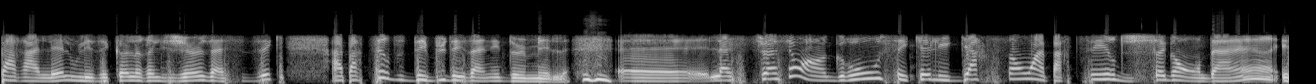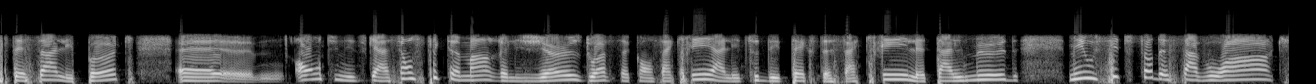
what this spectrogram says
parallèles ou les écoles religieuses assidiques à partir du début des années 2000. Mhm. euh, la situation, en gros, c'est que les garçons, à partir du secondaire, et c'était ça à l'époque, euh, ont une éducation strictement religieuse, doivent se consacrer à l'étude des textes sacrés, le Talmud, mais aussi toutes sortes de savoirs qui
